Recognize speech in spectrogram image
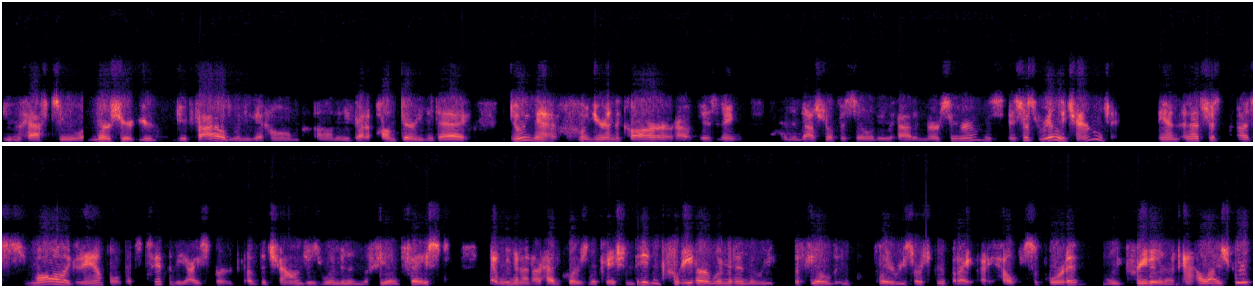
you have to nurse your, your, your child when you get home um, and you've got a pump during the day. Doing that when you're in the car or out visiting an industrial facility without a nursing room is, is just really challenging. And, and that's just a small example. That's tip of the iceberg of the challenges women in the field faced at Women at our headquarters location. They didn't create our Women in the, re- the Field employee resource group, but I, I helped support it. We created an allies group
